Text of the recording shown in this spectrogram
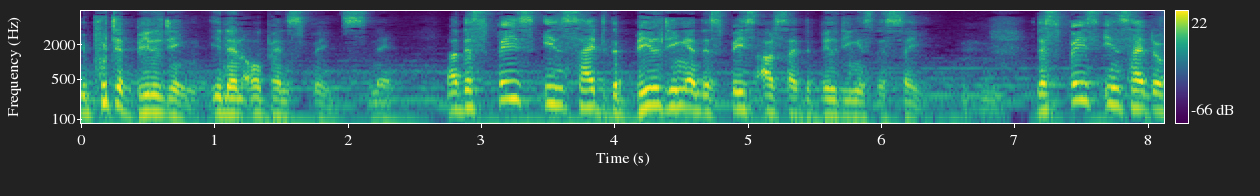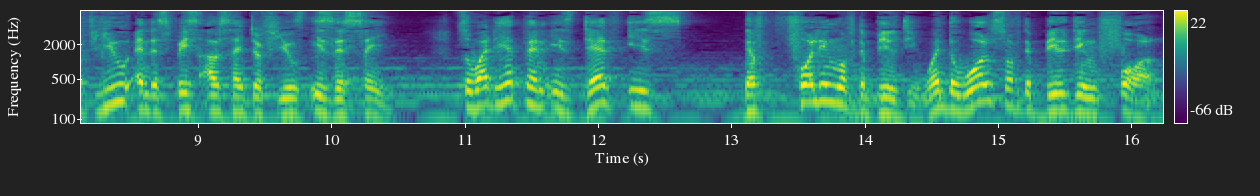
You put a building in an open space. Ne? Now, the space inside the building and the space outside the building is the same. The space inside of you and the space outside of you is the same. So what happened is death is the falling of the building. When the walls of the building fall,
